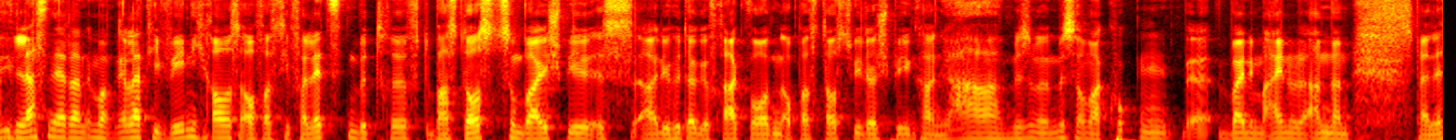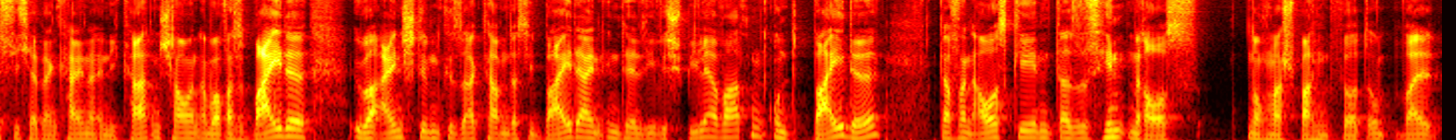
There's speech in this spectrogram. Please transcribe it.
Die ja. lassen ja dann immer relativ wenig raus, auch was die Verletzten betrifft. Bastos zum Beispiel ist Adi Hütter gefragt worden, ob Bastos wieder spielen kann. Ja, müssen wir, müssen wir mal gucken äh, bei dem einen oder anderen. Da lässt sich ja dann keiner in die Karten schauen. Aber was beide übereinstimmend gesagt haben, dass sie beide ein intensives Spiel erwarten und beide davon ausgehen, dass es hinten raus nochmal spannend wird, weil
